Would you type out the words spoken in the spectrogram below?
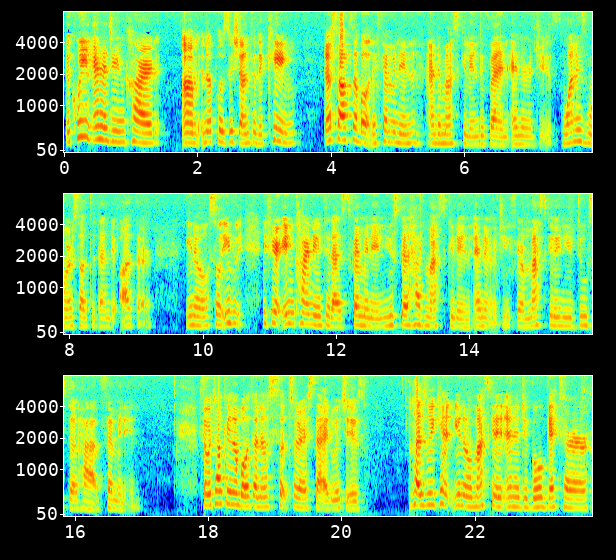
The queen energy in card um, in opposition to the king just talks about the feminine and the masculine divine energies. One is more subtle than the other. You know, so even if you're incarnated as feminine, you still have masculine energy. If you're masculine, you do still have feminine. So we're talking about on a subtler side, which is because we can't. you know, masculine energy, go getter,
